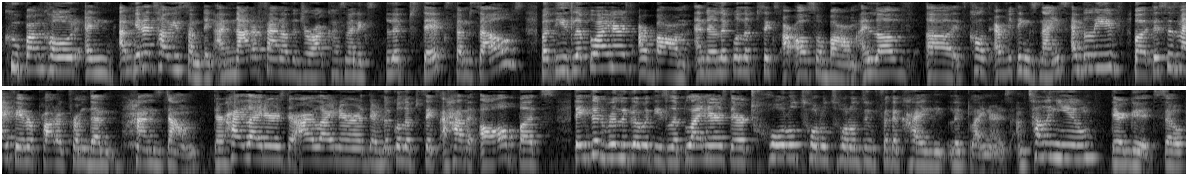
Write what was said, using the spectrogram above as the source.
coupon code and I'm gonna tell you something. I'm not a fan of the Gerard Cosmetics lipsticks themselves, but these lip liners are bomb and their liquid lipsticks are also bomb. I love, uh, it's called Everything's Nice, I believe, but this is my favorite product from them, hands down. Their highlighters, their eyeliner, their liquid lipsticks, I have it all, but they did really good with these lip liners. They're a total, total, total dupe for the Kylie lip liners. I'm telling you, they're good. So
